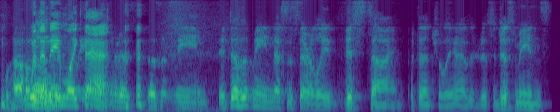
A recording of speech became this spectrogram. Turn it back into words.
well, with a name like that, doesn't mean it doesn't mean necessarily this time potentially hazardous. It just means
